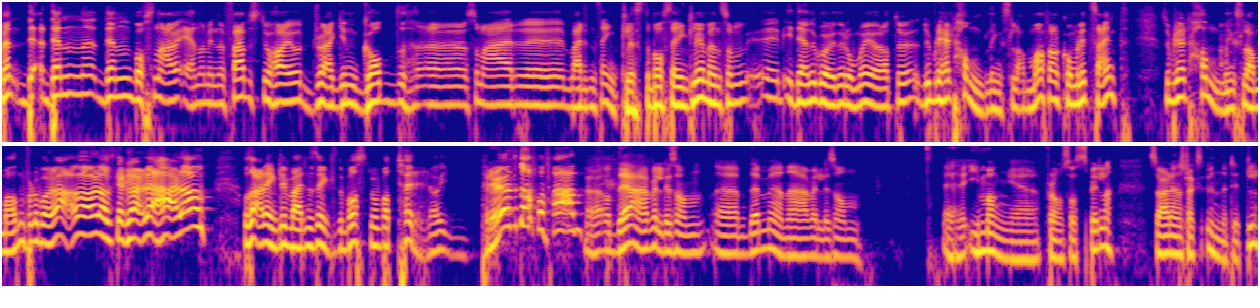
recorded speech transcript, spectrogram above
Men de, den, den bossen er jo en av mine favs. Du har jo Dragon God, uh, som er uh, verdens enkleste boss, egentlig, men som uh, idet du går inn i rommet, gjør at du, du blir helt handlingslamma, for han kommer litt seint. Så du blir helt handlingslamma av den, for du bare ja, 'Hvordan skal jeg klare det her, da?' Og så er det egentlig verdens enkleste boss. Du må bare tørre å Prøv, da, for faen! Ja, og det er veldig sånn eh, Det mener jeg er veldig sånn eh, I mange FromSoft-spill så er det en slags undertittel.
